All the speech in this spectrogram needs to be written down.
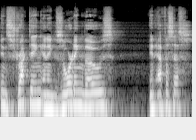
instructing and exhorting those in Ephesus.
